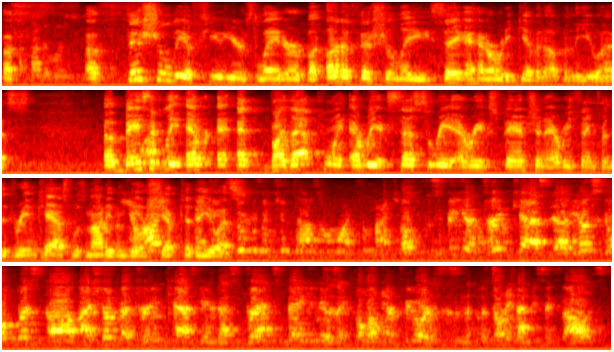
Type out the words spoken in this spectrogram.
Was... Officially a few years later, but unofficially, Sega had already given up in the U.S. Uh, basically, every, at, at, by that point, every accessory, every expansion, everything for the Dreamcast was not even You're being right. shipped to they the U.S. In 2001, so well, speaking of Dreamcast, uh, you know, Scopeless, uh, I showed him a Dreamcast game that's brand spanking new. It's like, oh, I'm going to pre-order this. It's only $96.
